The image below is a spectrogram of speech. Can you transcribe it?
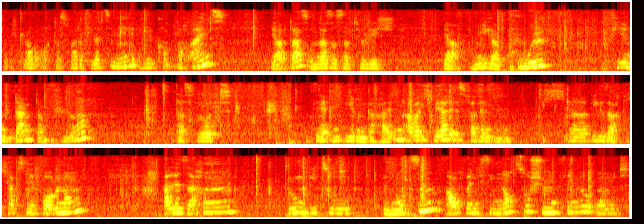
So, ich glaube auch, das war das letzte. Nee, hier kommt noch eins. Ja, das und das ist natürlich ja mega cool. Vielen Dank dafür. Das wird sehr in Ehren gehalten, aber ich werde es verwenden. Ich, äh, wie gesagt, ich habe es mir vorgenommen, alle Sachen irgendwie zu benutzen, auch wenn ich sie noch so schön finde und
